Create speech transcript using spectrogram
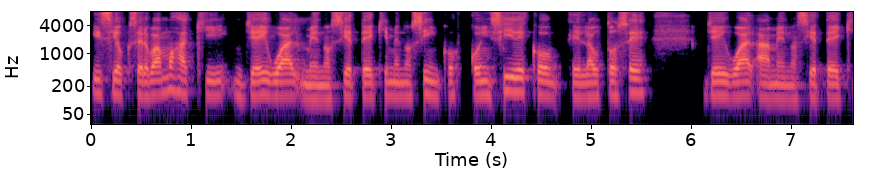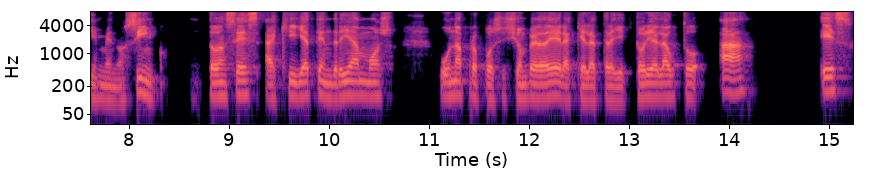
Y si observamos aquí, y igual menos 7x menos 5 coincide con el auto C, y igual a menos 7x menos 5. Entonces, aquí ya tendríamos una proposición verdadera que la trayectoria del auto A es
